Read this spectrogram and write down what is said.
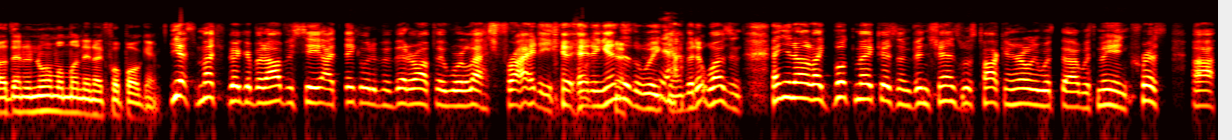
uh, than a normal Monday Night Football game. Yes, much bigger, but obviously I think it would have been better off if it were last Friday heading into the weekend, Yeah. but it wasn't. And you know, like bookmakers and Vincenz was talking earlier with uh, with me and Chris, uh,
